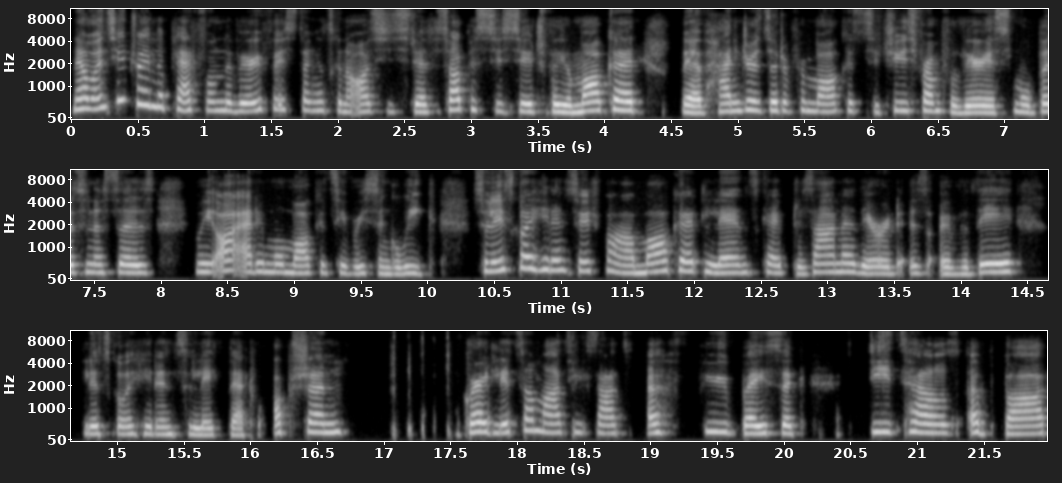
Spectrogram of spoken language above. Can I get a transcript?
Now, once you join the platform, the very first thing it's going to ask you to do at the top is to search for your market. We have hundreds of different markets to choose from for various small businesses. We are adding more markets every single week. So let's go ahead and search for our market, landscape designer. There it is over there. Let's go ahead and select that option. Great. Let's Marty starts a few basic details about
